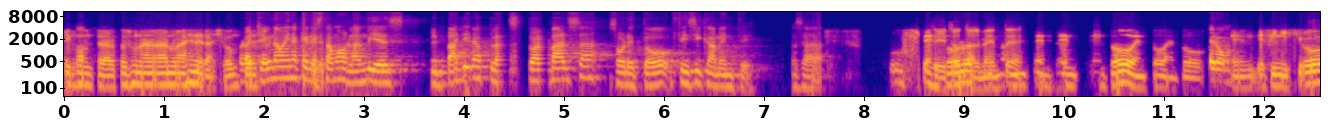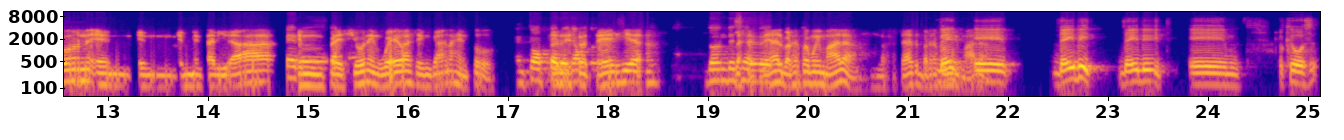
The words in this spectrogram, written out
encontrar pues una nueva generación. Pero Pues. aquí hay una vaina que no estamos hablando y es el Bayern aplastó al Barça, sobre todo físicamente. O sea, Uf, en Sí, totalmente. En, en- en todo, en todo, en todo. pero En definición, en, en, en mentalidad, Pero- en presión, en huevas, en ganas, en todo. entonces, pero en digamos, estrategia. ¿dónde La se estrategia ve? del Barça fue muy mala. La estrategia del Barça fue muy mala. eh, David, David, eh, lo que vos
